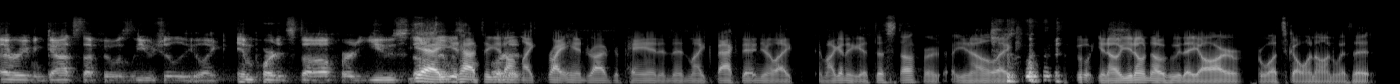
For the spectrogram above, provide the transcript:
ever even got stuff, it was usually like imported stuff or used stuff. yeah, you'd have have to get on like right hand drive Japan, and then like back then you're like, am I gonna get this stuff or you know like you know you don't know who they are or what's going on with it.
